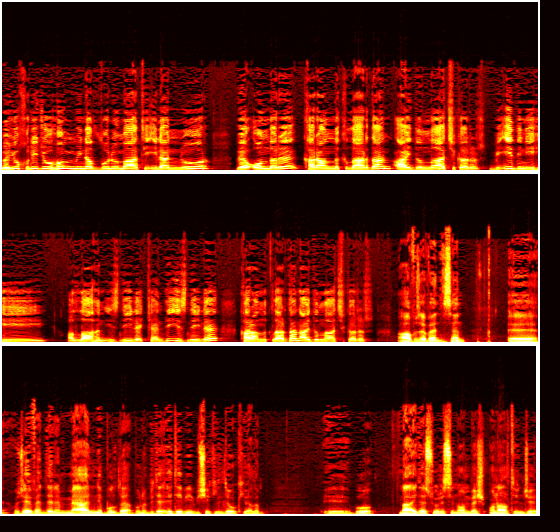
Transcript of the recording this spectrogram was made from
Ve yuhricuhum minez zulumati ilen nur ve onları karanlıklardan aydınlığa çıkarır. Bi idnihi. Allah'ın izniyle, kendi izniyle karanlıklardan aydınlığa çıkarır. Hafız Efendi sen e, Hoca Efendilerin mealini bul da bunu bir de edebi bir şekilde okuyalım. E, bu Maide suresinin 15-16.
